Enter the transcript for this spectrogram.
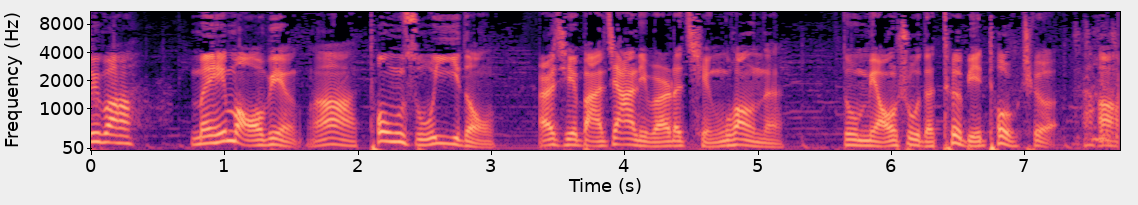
对吧？没毛病啊，通俗易懂，而且把家里边的情况呢都描述的特别透彻啊。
